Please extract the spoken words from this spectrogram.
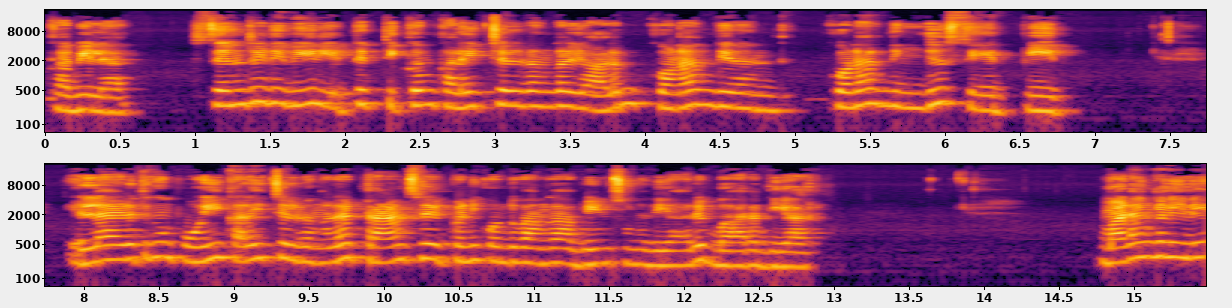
கபிலர். சென்றிடுவீர் எட்டு திக்கும் கலைச்செல்வங்கள் யாழும் கொணர்ந்திறந்து கொணர்ந்திங்கு சேர்ப்பீர். எல்லா இடத்துக்கும் போய் கலைச்செல்வங்களை டிரான்ஸ்லேட் பண்ணி கொண்டு வாங்க அப்படின்னு சொன்னது யார்? பாரதியார். மடங்களிலே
